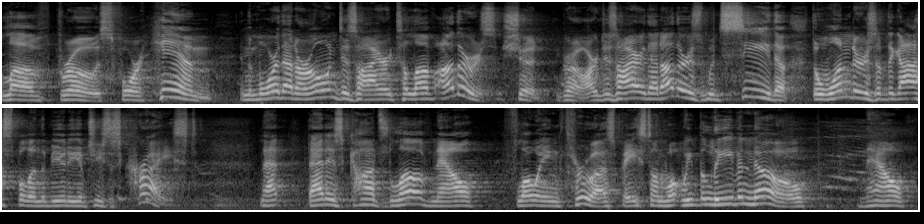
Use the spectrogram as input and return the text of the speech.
love grows for him and the more that our own desire to love others should grow, our desire that others would see the, the wonders of the gospel and the beauty of Jesus Christ. That, that is God's love now flowing through us based on what we believe and know, now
